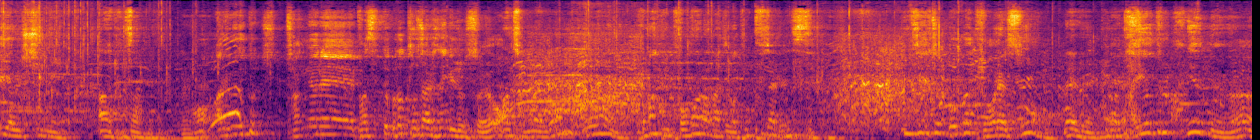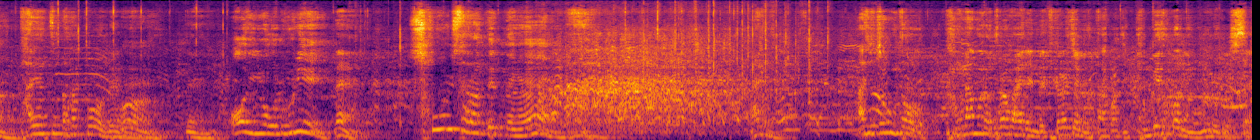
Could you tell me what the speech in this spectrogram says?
때 열심히. 아 감사합니다. 네. 어, 아니 또 작년에 봤을 때보다 더 잘생겨졌어요. 아 정말요? 응. 그만큼 더 벌어가지고 더 투자를 했어요. 이제 좀 뭔가 변했어. 네네. 아, 다이어트를 많이 했네. 다이어트도 하고 네네. 어. 네. 어, 이 얼굴이 네. 서울 사람 됐네. 아니 아직 조금 더 강남으로 들어가야 되는데 그러지 못하고 아직 경기도권에 머무르고 있어요.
